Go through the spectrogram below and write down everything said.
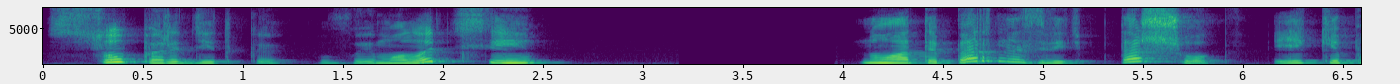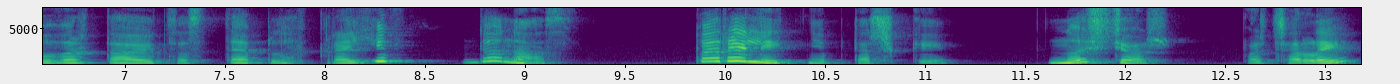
Супер, дітки, ви молодці! Ну а тепер назвіть пташок, які повертаються з теплих країв до нас. Перелітні пташки. Ну що ж, почали?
